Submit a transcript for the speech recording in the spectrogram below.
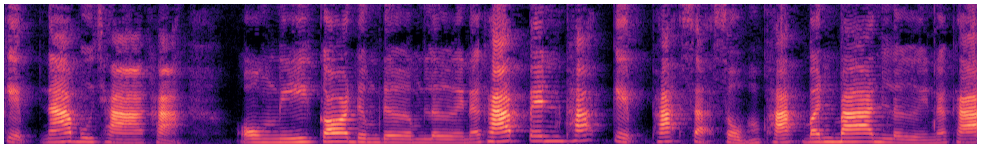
เก็บหน้าบูชาค่ะ องค์นี้ก็เดิมๆเลยนะคะ เป็นพระเก็บพระสะสมพระบ้านๆเลยนะคะ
